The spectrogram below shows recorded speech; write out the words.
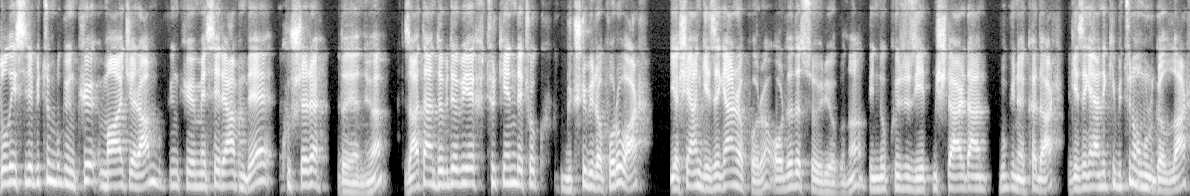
Dolayısıyla bütün bugünkü maceram, bugünkü meselem de kuşlara dayanıyor. Zaten WWF Türkiye'nin de çok güçlü bir raporu var. Yaşayan gezegen raporu orada da söylüyor bunu. 1970'lerden bugüne kadar gezegendeki bütün omurgalılar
